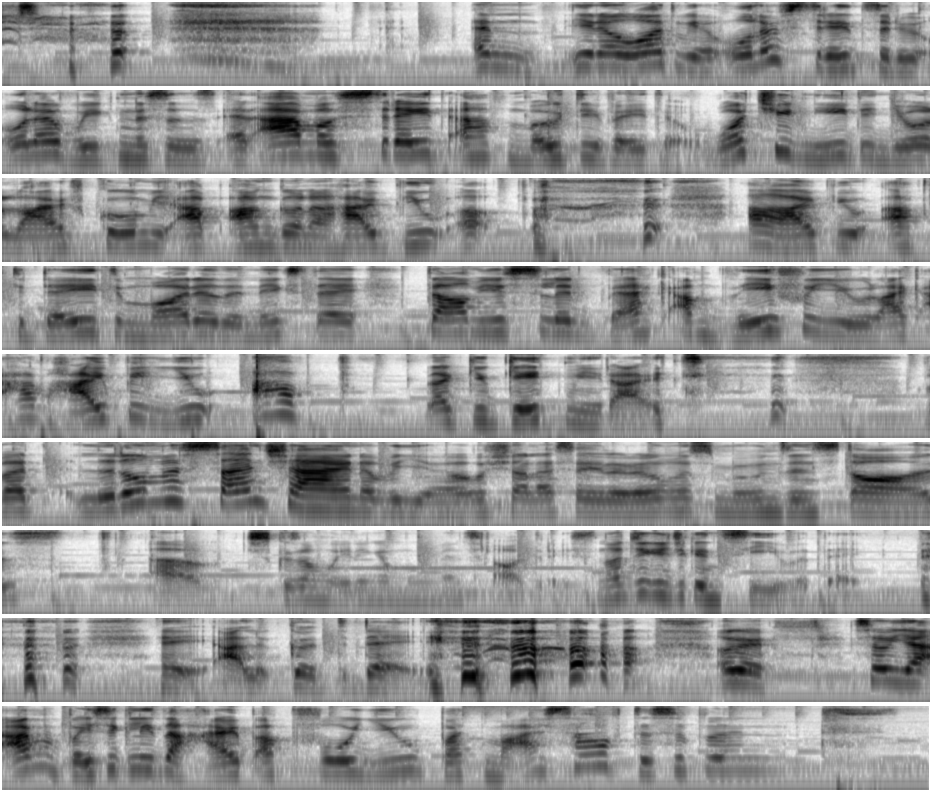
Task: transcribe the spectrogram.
And you know what? We have all our strengths and we all have weaknesses. And I'm a straight up motivator. What you need in your life, call me up. I'm gonna hype you up. I'll hype you up today, tomorrow, the next day. Tell me you slid back. I'm there for you. Like I'm hyping you up. Like you get me right. but Little Miss Sunshine over here, or shall I say Little Miss Moons and Stars, um, just because I'm wearing a moon and star dress. Not because you can see, but hey, hey, I look good today. okay, so yeah, I'm basically the hype up for you, but my self discipline,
